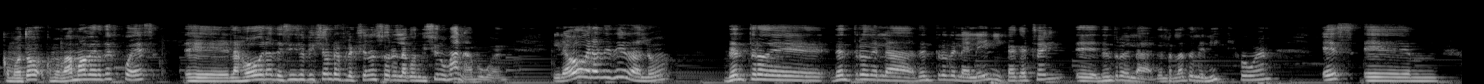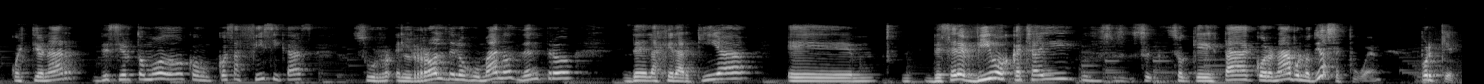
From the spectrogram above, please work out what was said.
como, como vamos a ver después, eh, las obras de ciencia ficción reflexionan sobre la condición humana. Pues, y la obra de Dédalo, dentro de, dentro de, la, dentro de la helénica, ¿cachai? Eh, dentro del relato helenístico, es em, cuestionar, de cierto modo, con cosas físicas, el rol de los humanos dentro de la jerarquía eh, de seres vivos, ¿cachai? que está coronada por los dioses, pues, weón. ¿Por qué?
